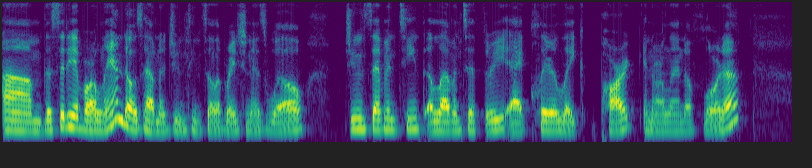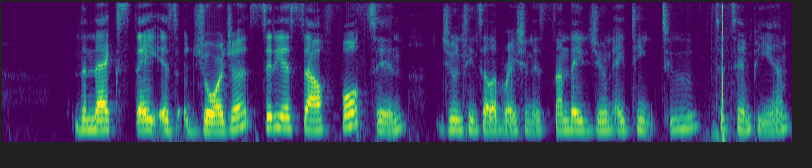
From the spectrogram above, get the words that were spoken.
Um, the city of Orlando is having a Juneteenth celebration as well. June 17th, 11 to 3 at Clear Lake Park in Orlando, Florida. The next state is Georgia. City of South Fulton Juneteenth celebration is Sunday, June 18th, 2 to 10 p.m.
